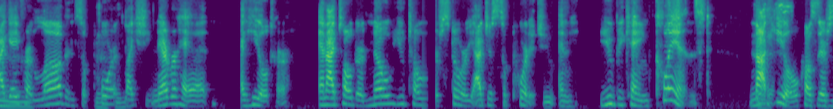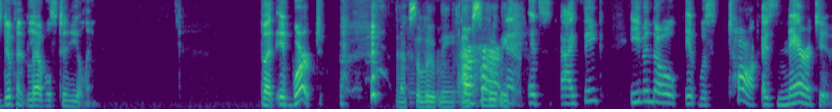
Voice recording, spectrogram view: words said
Mm-hmm. I gave her mm-hmm. love and support mm-hmm. like she never had. I healed her. And I told her, No, you told her story. I just supported you. And you became cleansed, not yes. healed, because there's different levels to healing. But it worked. Absolutely. Absolutely. Her, it's I think even though it was talk, it's narrative.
